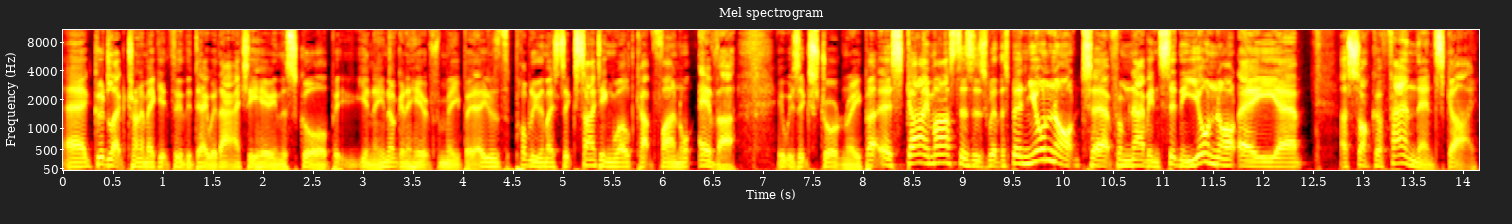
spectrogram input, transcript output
Uh, good luck trying to make it through the day without actually hearing the score, but you know you're not going to hear it from me. But it was probably the most exciting World Cup final ever. It was extraordinary. But uh, Skye Masters is with us, but you're not uh, from NAB in Sydney. You're not a uh, a soccer fan, then, Skye.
